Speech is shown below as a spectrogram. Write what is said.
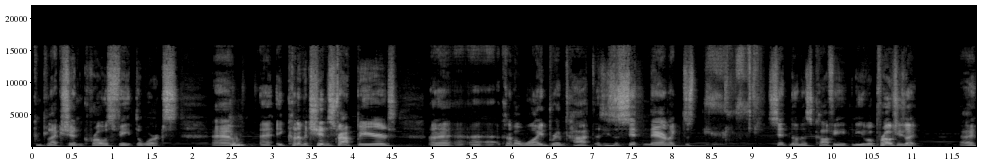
complexion, crow's feet, the works. Um, uh, kind of a chin strap beard and a, a, a kind of a wide brimmed hat. As he's just sitting there, like just sitting on his coffee, and you approach. He's like, "Hey,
